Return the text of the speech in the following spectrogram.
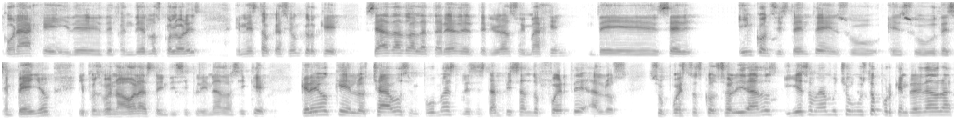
coraje y de defender los colores. En esta ocasión creo que se ha dado a la tarea de deteriorar su imagen, de ser inconsistente en su, en su desempeño y pues bueno, ahora está indisciplinado. Así que creo que los chavos en Pumas les están pisando fuerte a los supuestos consolidados y eso me da mucho gusto porque en realidad ahora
